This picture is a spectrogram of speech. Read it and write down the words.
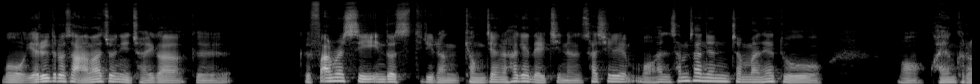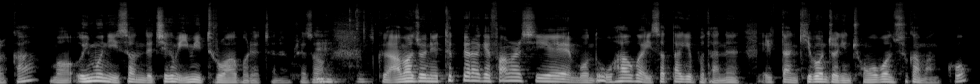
뭐 예를 들어서 아마존이 저희가 그 그 pharmacy industry랑 경쟁을 하게 될지는 사실 뭐 한 3-4년 전만 해도 뭐 '과연 그럴까?' 뭐 의문이 있었는데 지금 이미 들어와 버렸잖아요. 그래서 음. 그 아마존이 특별하게 파머시에 뭐 노하우가 있었다기보다는 일단 기본적인 종업원 수가 많고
